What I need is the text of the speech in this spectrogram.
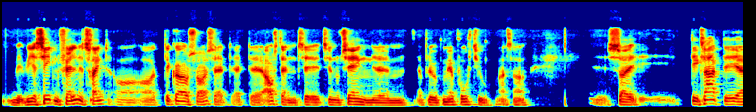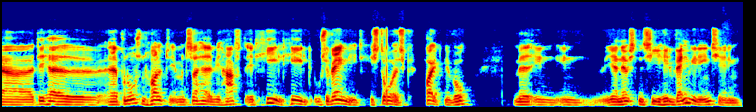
Vi har set en faldende trend, og, og det gør jo så også, at, at øh, afstanden til, til noteringen øh, er blevet mere positiv. Altså, øh, så øh, det er klart, det, er, det havde, havde prognosen holdt, jamen så havde vi haft et helt, helt usædvanligt historisk højt niveau med en, en jeg næsten sige, helt vanvittig indtjening.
